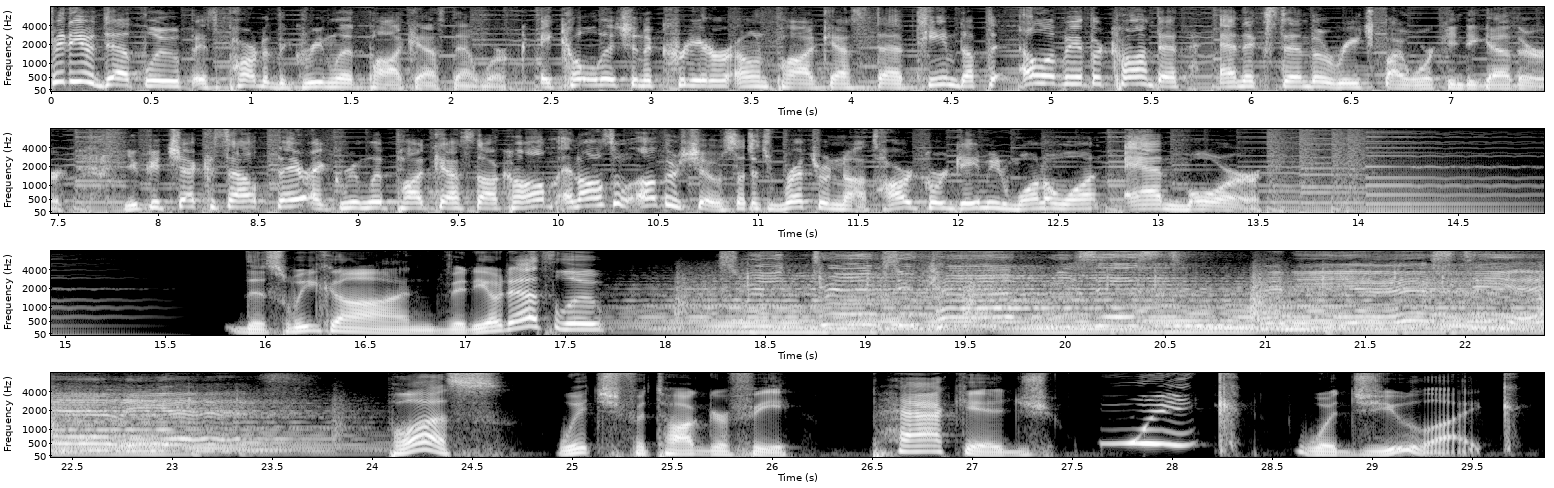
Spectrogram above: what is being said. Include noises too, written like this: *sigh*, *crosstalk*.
Video Deathloop is part of the Greenlit Podcast Network, a coalition of creator owned podcasts that have teamed up to elevate their content and extend their reach by working together. You can check us out there at greenlitpodcast.com and also other shows such as Retronauts, Hardcore Gaming 101, and more. This week on Video Deathloop. Sweet dreams you can't resist. N-E-S-T-L-E-S. Plus, which photography package wink would you like?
